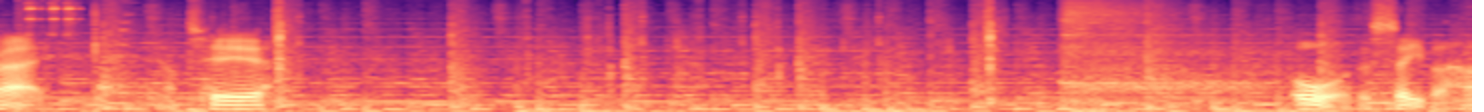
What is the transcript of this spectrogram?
Right, Altair. Oh, the saber, huh?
